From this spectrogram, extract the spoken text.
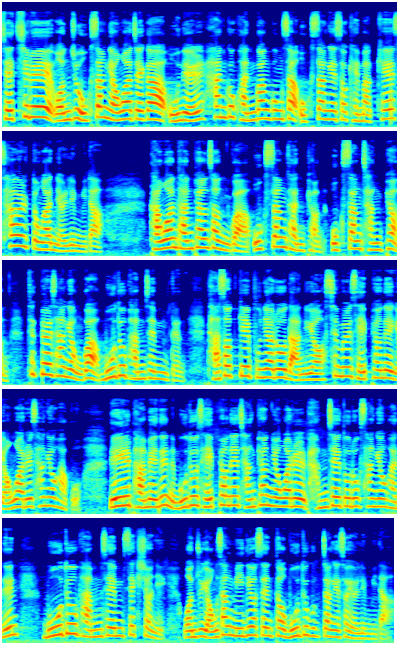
제7회 원주 옥상영화제가 오늘 한국관광공사 옥상에서 개막해 사흘 동안 열립니다. 강원 단편선과 옥상 단편, 옥상 장편, 특별 상영과 모두 밤샘 등 다섯 개 분야로 나뉘어 23편의 영화를 상영하고 내일 밤에는 모두 3편의 장편 영화를 밤새도록 상영하는 모두 밤샘 섹션이 원주 영상미디어센터 모두 극장에서 열립니다.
